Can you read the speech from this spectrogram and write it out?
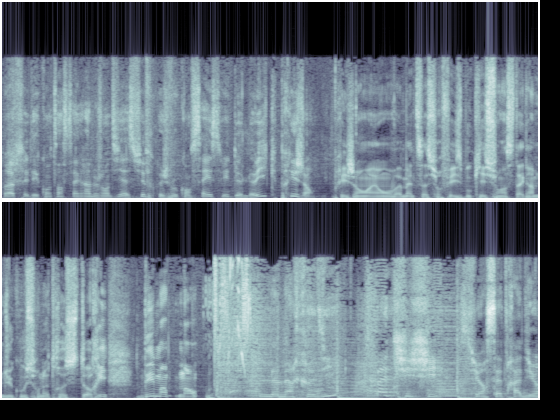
Bref, c'est des comptes Instagram gentils à suivre que je vous conseille, celui de Loïc Prigent. Prigent, et on va mettre ça sur Facebook et sur Instagram, du coup, sur notre story dès maintenant. Le mercredi, pas de chichi sur cette radio.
